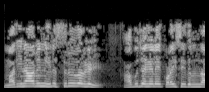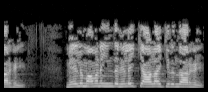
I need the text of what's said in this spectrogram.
மதினாவின் இரு சிறுவர்கள் அபுஜஹலை கொலை செய்திருந்தார்கள். மேலும் அவனை இந்த நிலைக்கு ஆளாக்கியிருந்தார்கள்.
